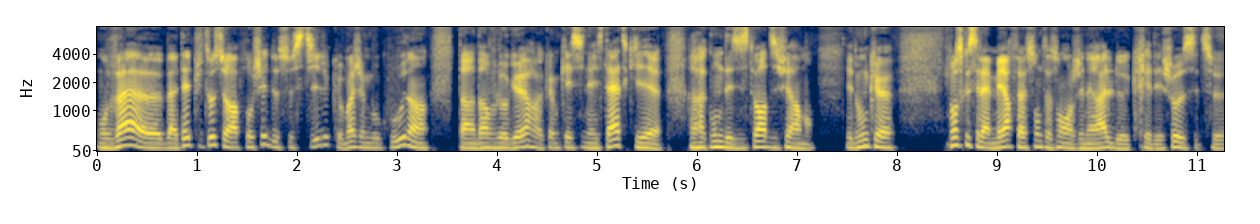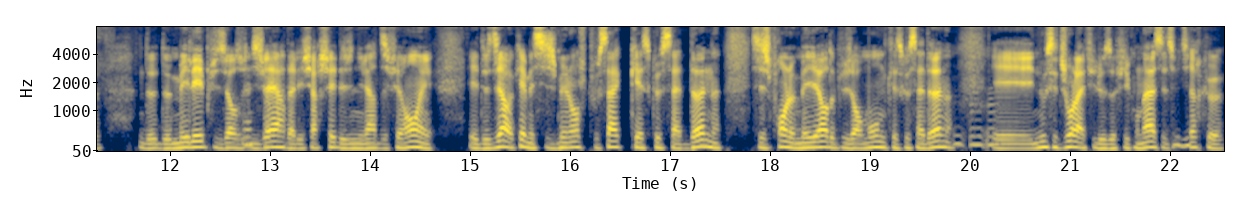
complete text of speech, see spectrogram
On va euh, bah, peut-être plutôt se rapprocher de ce style que moi j'aime beaucoup d'un d'un vlogueur comme Casey Neistat qui euh, raconte des histoires différemment. Et donc je pense que c'est la meilleure façon, de toute façon, en général, de créer des choses, c'est de se, de, de mêler plusieurs Bien univers, d'aller chercher des univers différents et, et de se dire, ok, mais si je mélange tout ça, qu'est-ce que ça donne? Si je prends le meilleur de plusieurs mondes, qu'est-ce que ça donne? Mm, mm, mm. Et nous, c'est toujours la philosophie qu'on a, c'est de se dire que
